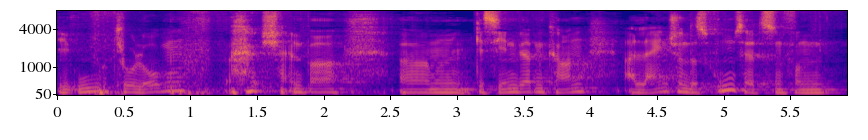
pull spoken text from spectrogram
EU-Theologen scheinbar ähm, gesehen werden kann, allein schon das Umsetzen von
